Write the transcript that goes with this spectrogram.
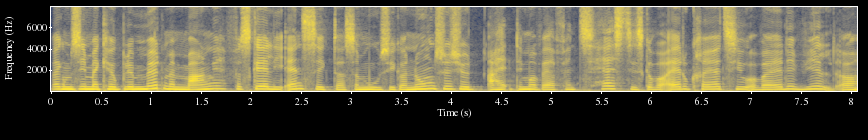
Hvad kan man sige? Man kan jo blive mødt med mange forskellige ansigter som musiker. Nogle synes jo, ej, det må være fantastisk, og hvor er du kreativ, og hvor er det vildt, og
